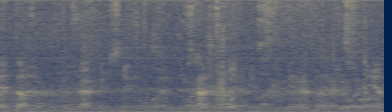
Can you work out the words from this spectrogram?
It doesn't. It's not joy. It's not joy. Yeah.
